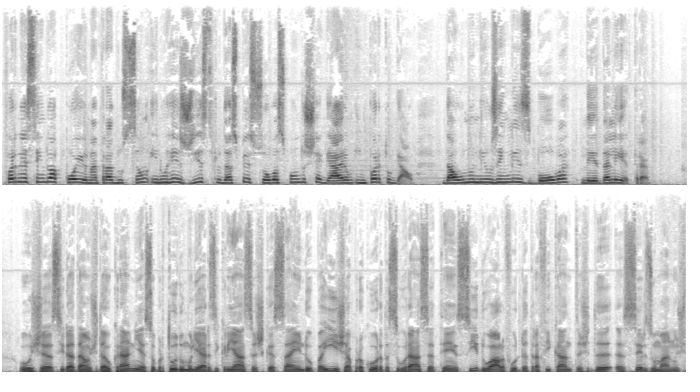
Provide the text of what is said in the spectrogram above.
fornecendo apoio na tradução e no registro das pessoas quando chegaram em Portugal. Da ONU News em Lisboa, lê da letra. Os cidadãos da Ucrânia, sobretudo mulheres e crianças que saem do país à procura de segurança, têm sido alvo de traficantes de seres humanos.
